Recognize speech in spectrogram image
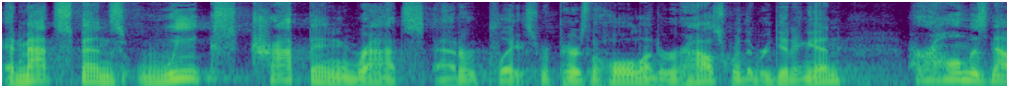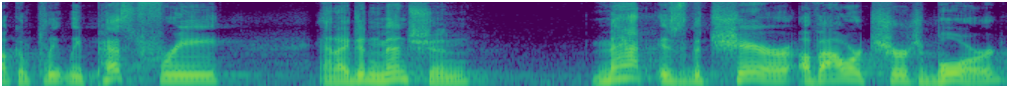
And Matt spends weeks trapping rats at her place, repairs the hole under her house where they were getting in. Her home is now completely pest free. And I didn't mention, Matt is the chair of our church board.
